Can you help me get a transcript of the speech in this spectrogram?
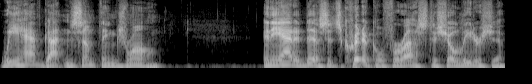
We have gotten some things wrong. And he added this it's critical for us to show leadership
